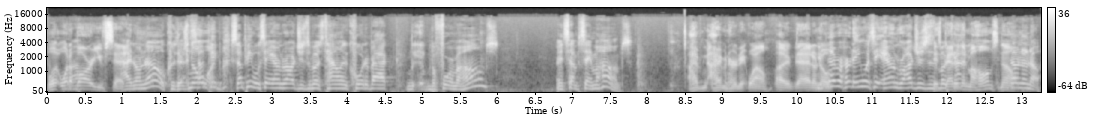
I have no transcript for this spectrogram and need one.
What what a bar you've set. I don't know because There's no some one. people. Some people say Aaron Rodgers is the most talented quarterback before Mahomes, and some say Mahomes. I haven't, I haven't heard it. Well, I, I don't You've know. never heard anyone say Aaron Rodgers is, Is better than Mahomes? No. No, no, no.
